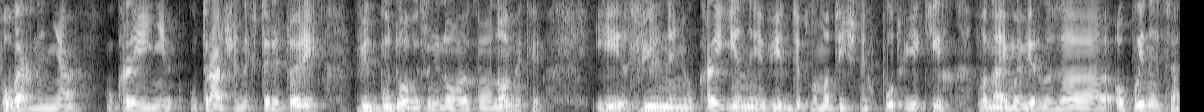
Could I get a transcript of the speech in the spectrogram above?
повернення Україні утрачених територій, відбудови зруйнової економіки і звільненню країни від дипломатичних пут, в яких вона ймовірно опиниться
